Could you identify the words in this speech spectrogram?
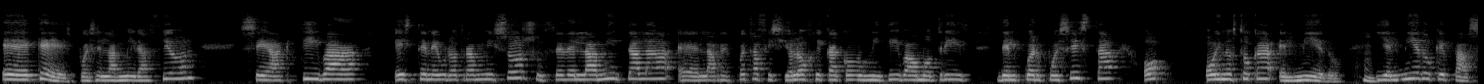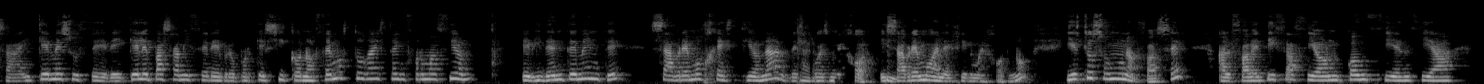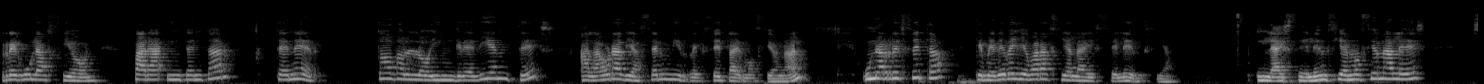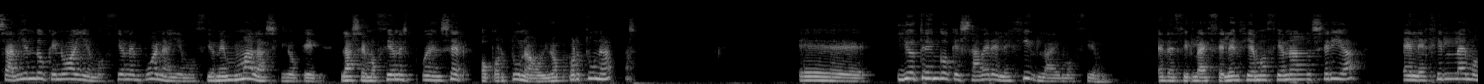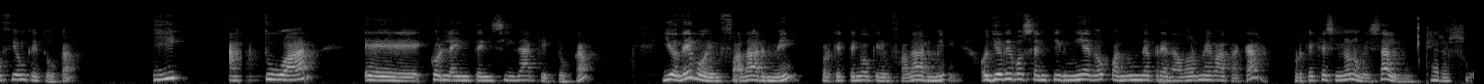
Eh, ¿Qué es? Pues en la admiración se activa este neurotransmisor, sucede en la amígdala, eh, la respuesta fisiológica, cognitiva o motriz del cuerpo es esta, o Hoy nos toca el miedo. Hmm. ¿Y el miedo qué pasa? ¿Y qué me sucede? ¿Y qué le pasa a mi cerebro? Porque si conocemos toda esta información, evidentemente sabremos gestionar después mejor y hmm. sabremos elegir mejor, ¿no? Y estos son una fase, alfabetización, conciencia, regulación, para intentar tener todos los ingredientes a la hora de hacer mi receta emocional. Una receta que me debe llevar hacia la excelencia. Y la excelencia emocional es sabiendo que no hay emociones buenas y emociones malas, sino que las emociones pueden ser oportunas o inoportunas, eh, yo tengo que saber elegir la emoción. Es decir, la excelencia emocional sería elegir la emoción que toca y actuar eh, con la intensidad que toca. Yo debo enfadarme, porque tengo que enfadarme, o yo debo sentir miedo cuando un depredador me va a atacar porque es que si no, no me salvo. Claro, es su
